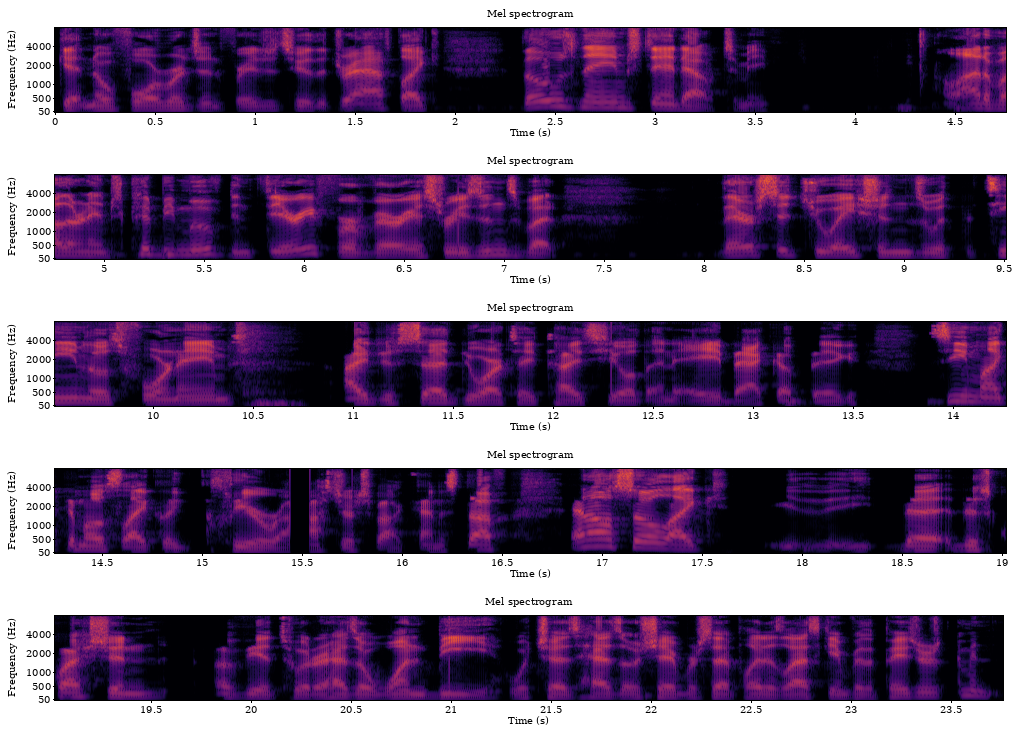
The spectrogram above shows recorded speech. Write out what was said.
get no forwards and free agency or the draft. Like those names stand out to me. A lot of other names could be moved in theory for various reasons, but their situations with the team, those four names I just said, Duarte, Theis Hield, and a backup big seem like the most likely clear roster spot kind of stuff. And also like the, this question via Twitter has a 1B, which says, Has Oshae Brissett played his last game for the Pacers? I mean,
